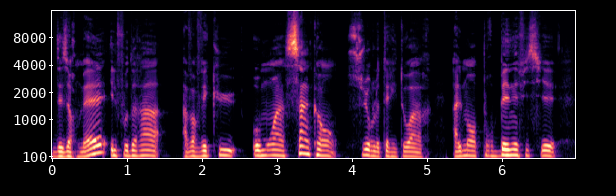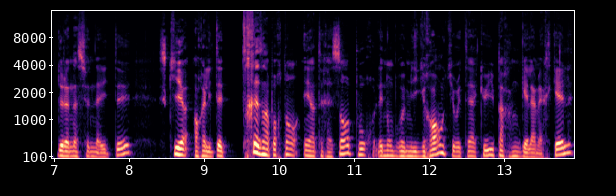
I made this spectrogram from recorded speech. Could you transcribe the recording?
Désormais, il faudra avoir vécu au moins 5 ans sur le territoire allemand pour bénéficier de la nationalité, ce qui est en réalité très important et intéressant pour les nombreux migrants qui ont été accueillis par Angela Merkel,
